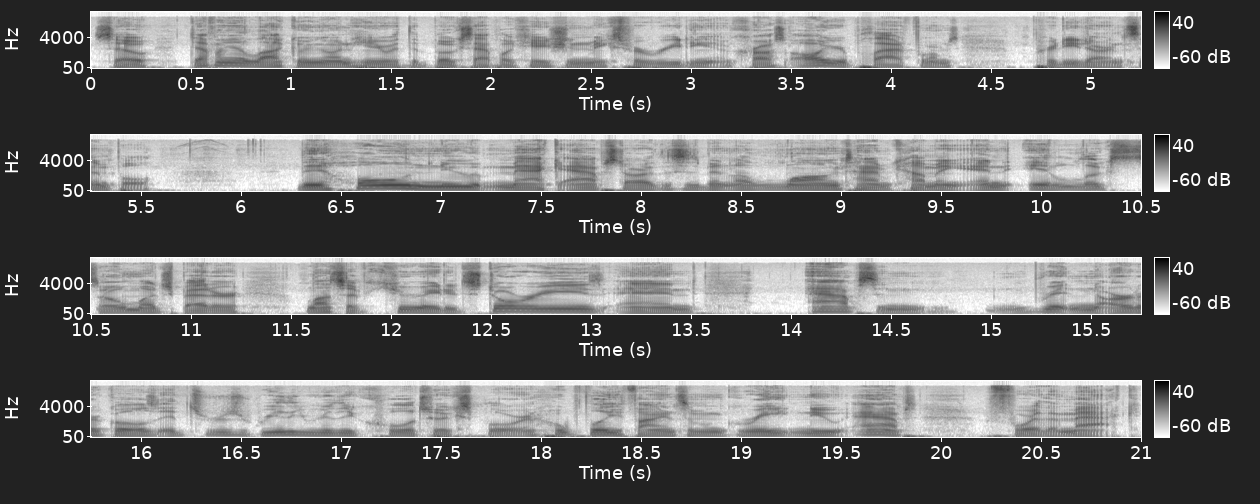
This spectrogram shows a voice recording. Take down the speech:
So definitely a lot going on here with the Books application, makes for reading across all your platforms pretty darn simple. The whole new Mac App Store, this has been a long time coming, and it looks so much better. Lots of curated stories and apps and written articles. It's really, really cool to explore and hopefully find some great new apps for the Mac.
